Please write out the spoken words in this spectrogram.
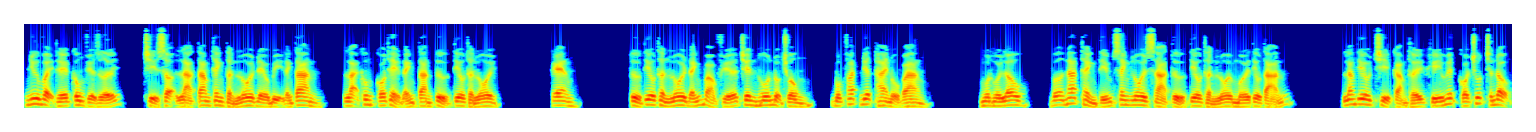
như vậy thế công phía dưới, chỉ sợ là tam thanh thần lôi đều bị đánh tan, lại không có thể đánh tan tử tiêu thần lôi. Keng. Tử tiêu thần lôi đánh vào phía trên hỗn độn chung, bộc phát biết hai nổ vang. Một hồi lâu, vỡ nát thành tím xanh lôi xả tử tiêu thần lôi mới tiêu tán. Lăng tiêu chỉ cảm thấy khí huyết có chút chấn động,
